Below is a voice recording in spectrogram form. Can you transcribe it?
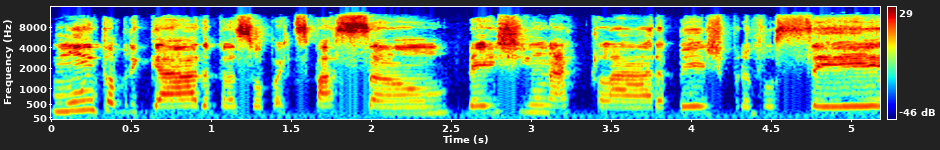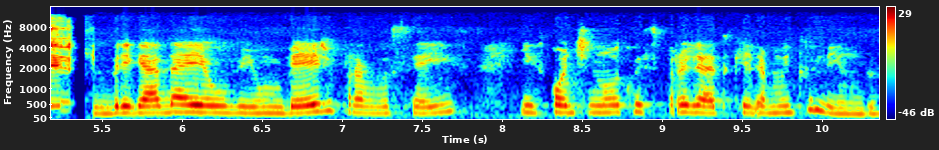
Muito obrigada pela sua participação. Beijinho na Clara, beijo para você. Obrigada eu, Vi. Um beijo para vocês e continua com esse projeto que ele é muito lindo.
